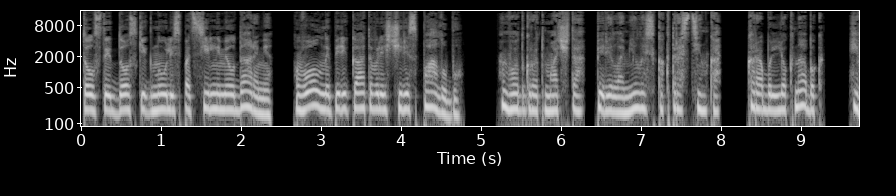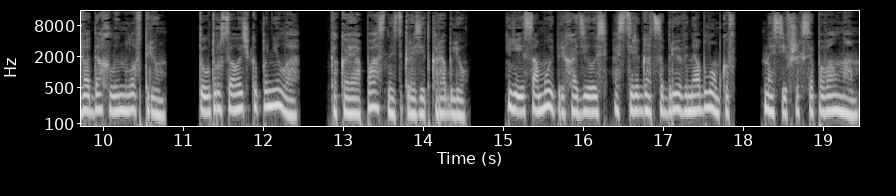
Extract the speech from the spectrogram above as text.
толстые доски гнулись под сильными ударами, волны перекатывались через палубу. Вот грот мачта переломилась, как тростинка, корабль лег на бок, и вода хлынула в трюм. Тут русалочка поняла, какая опасность грозит кораблю. Ей самой приходилось остерегаться бревен и обломков, носившихся по волнам.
